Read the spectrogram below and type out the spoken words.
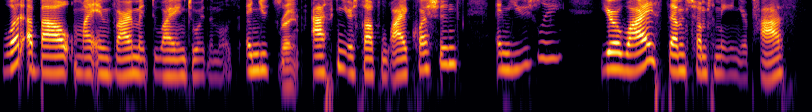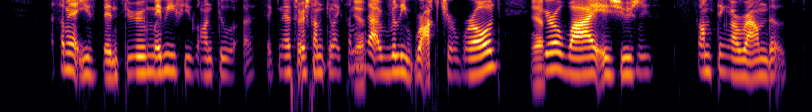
What about my environment do I enjoy the most? And you keep Right. asking yourself why questions. And usually your why stems from something in your past, something that you've been through. Maybe if you've gone through a sickness or something like something Yep. that really rocked your world, Yep. your why is usually something around those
